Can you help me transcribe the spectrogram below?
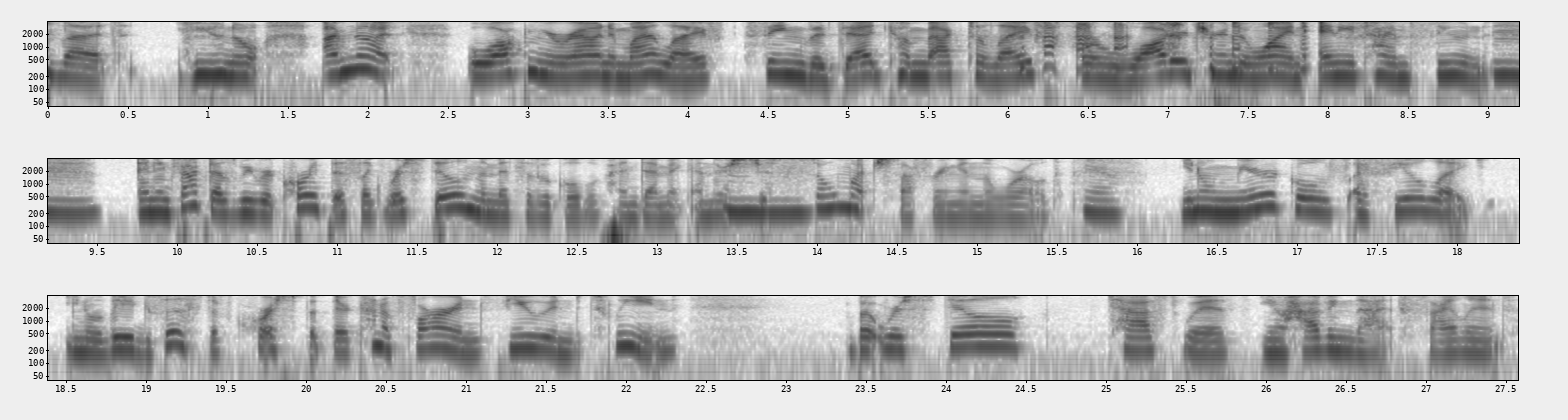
mm-hmm. that, you know, I'm not walking around in my life seeing the dead come back to life or water turn to wine anytime soon. Mm. And in fact, as we record this, like we're still in the midst of a global pandemic and there's just mm-hmm. so much suffering in the world. Yeah. You know, miracles, I feel like, you know, they exist, of course, but they're kind of far and few in between. But we're still tasked with, you know, having that silent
